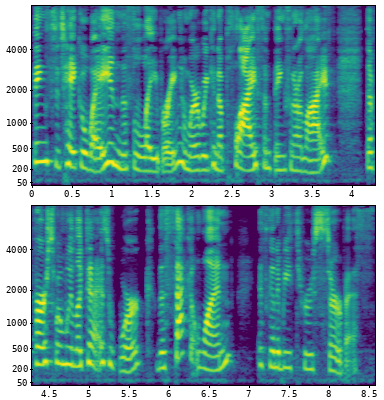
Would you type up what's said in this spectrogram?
things to take away in this laboring and where we can apply some things in our life, the first one we looked at is work. The second one is going to be through service.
